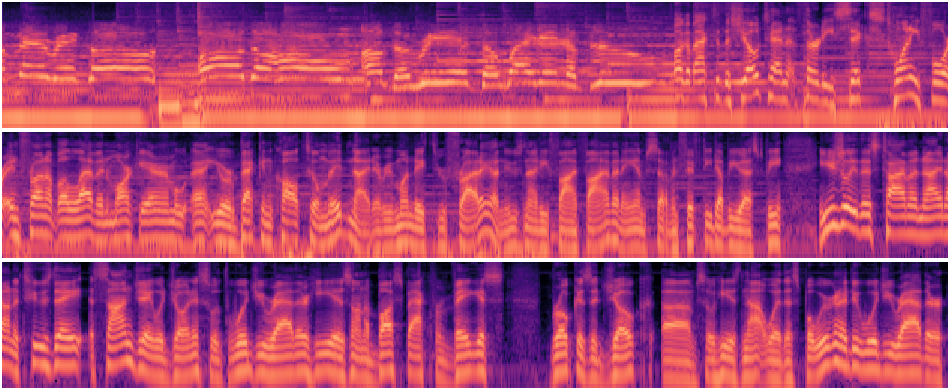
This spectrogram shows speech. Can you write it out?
America. All the home of the red, the white, and the blue. Welcome back to the show. 1036, 24 in front of 11. Mark Arum at your beck and call till midnight every Monday through Friday on News 95.5 at AM 750 WSB. Usually this time of night on a Tuesday, Sanjay would join us with Would You Rather. He is on a bus back from Vegas, broke as a joke, um, so he is not with us. But we're going to do Would You Rather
